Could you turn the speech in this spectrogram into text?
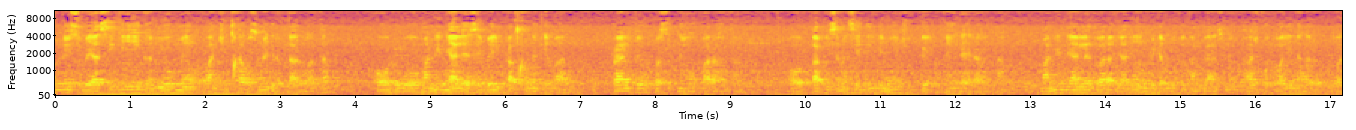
उन्नीस सौ बयासी के एक अभियोग में वांछित था, उसमें गिरफ़्तार हुआ था और वो माननीय न्यायालय से बेल प्राप्त होने के बाद ट्रायल पे उपस्थित नहीं हो पा रहा था और काफ़ी समय से दिल्ली में छुप के नहीं रह रहा था। माननीय न्यायालय द्वारा जारी एम के कंप्लायंस में आज कोतवाली नगर द्वारा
